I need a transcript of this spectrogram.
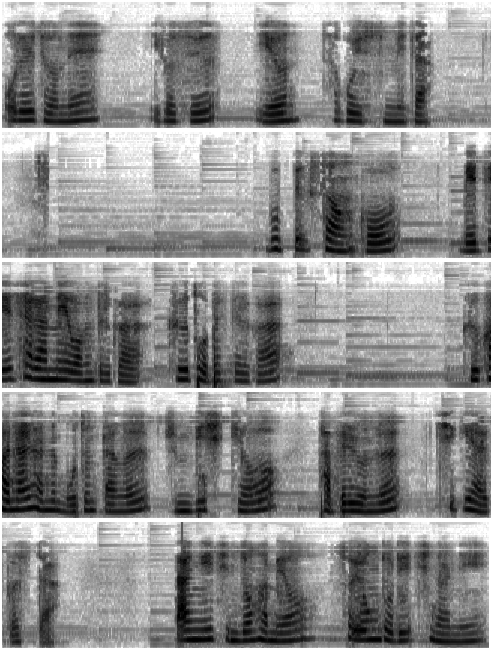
오래전에 이것을 예언 하고 있습니다. 무백성 곧 메대 사람의 왕들과 그 도백들과 그 관할하는 모든 땅을 준비시켜 바벨론을 치게 할 것이다. 땅이 진동하며 소용돌이 치나니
